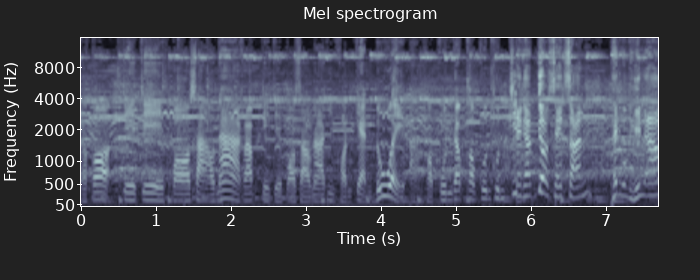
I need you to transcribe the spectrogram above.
แล้วก็เจเจปอซาวน่าครับเจเจปอซาวน่าที่ขอนแก่นด้วยอะขอบคุณครับ ขอบคุณคุณจิ๊บนะครับ ยอดเสกสรรเพชรวังหินเอา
